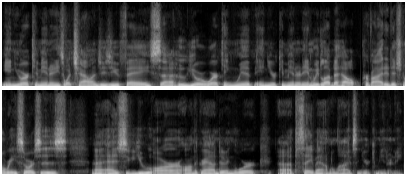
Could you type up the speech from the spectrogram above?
in your communities, what challenges you face, uh, who you're working with in your community. And we'd love to help provide additional resources uh, as you are on the ground doing the work uh, to save animal lives in your community.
